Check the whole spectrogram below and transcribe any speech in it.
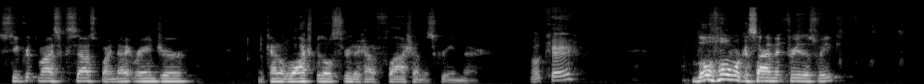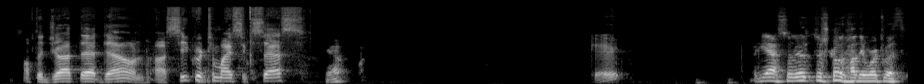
"Secret to My Success" by Night Ranger, and kind of watch for those three to kind of flash on the screen there. Okay. Little homework assignment for you this week. I'll have to jot that down. Uh, "Secret to My Success." Yep. Okay. But yeah, so this just shows how they worked with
